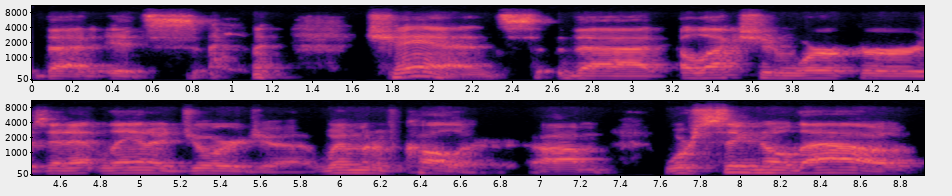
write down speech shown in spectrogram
that it's chance that election workers in atlanta georgia women of color um, were signaled out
